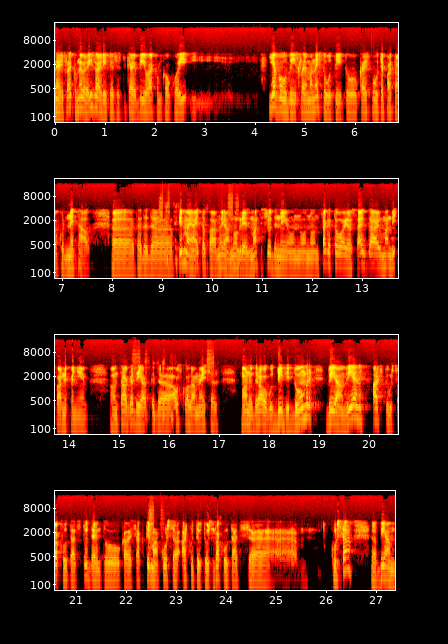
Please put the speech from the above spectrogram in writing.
Nē, es laikam nevarēju izvairīties, es tikai biju laikam kaut ko ieguldījis, lai man nesūtītu, ka es būtu tepat tā, kur netālu. Uh, tad uh, pirmajā etapā nu, jā, nogriezu matus rudenī un, un, un sagatavojos, aizgāju, man vispār nepaņēma. Un tā gadījās, kad uh, augstskolā mēs ar viņu manu draugu Didi Dumbri. Bijām vieni arhitektūras fakultātes studentu, kā jau saka, pirmā kursa arhitektūras fakultātes uh, kursā. Uh, bijām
